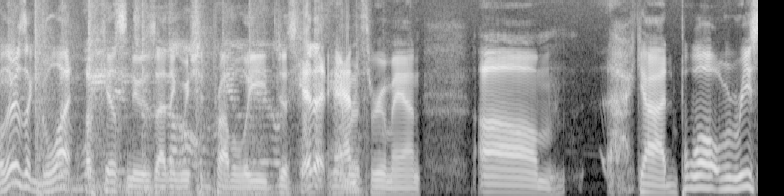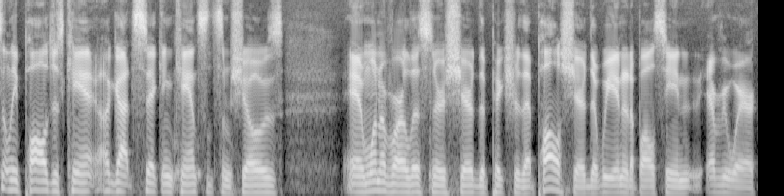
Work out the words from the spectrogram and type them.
Well, there's a glut of Kiss news. I think we should probably just Hit it, hammer man. through, man. Um, God, well, recently Paul just can't uh, got sick and canceled some shows, and one of our listeners shared the picture that Paul shared that we ended up all seeing everywhere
